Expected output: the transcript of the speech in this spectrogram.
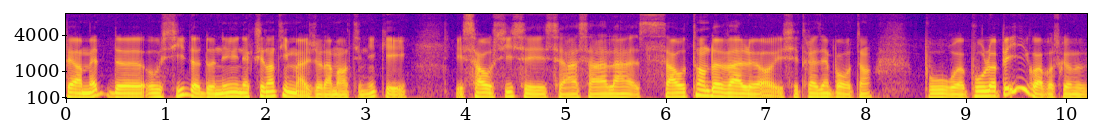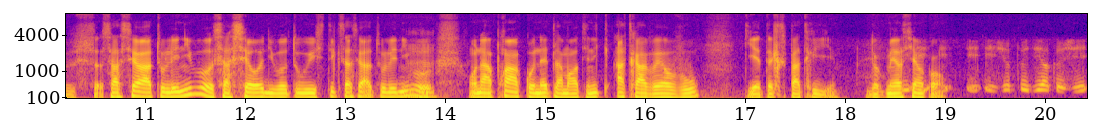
permettent de, aussi de donner une excellente image de la Martinique. Et, et ça aussi, c'est, ça, ça, ça, a autant de valeur et c'est très important pour, pour le pays, quoi, parce que ça, sert à tous les niveaux. Ça sert au niveau touristique, ça sert à tous les niveaux. Mhm. On apprend à connaître la Martinique à travers vous qui êtes expatriés. Donc merci encore. Et, je peux dire que j'ai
